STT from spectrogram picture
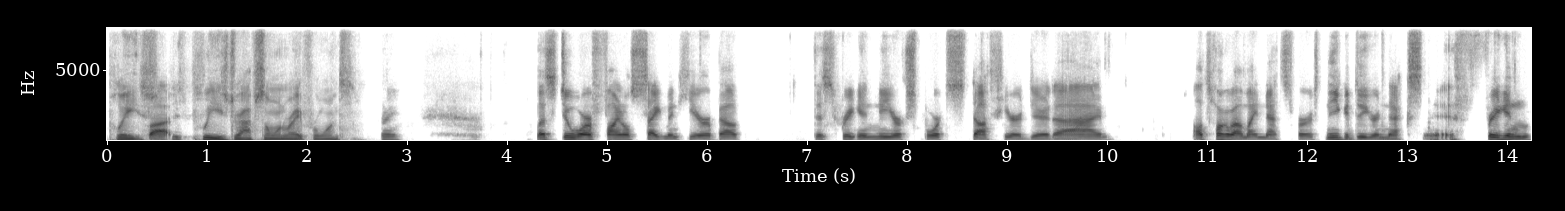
Please, but, please draft someone right for once. Let's do our final segment here about this freaking New York sports stuff here, dude. I, I'll talk about my Nets first. and you could do your next. Freaking.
